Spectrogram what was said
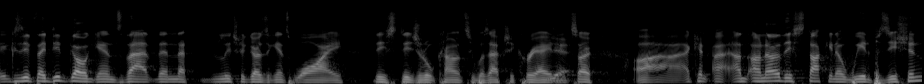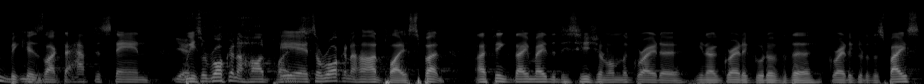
Because if they did go against that, then that literally goes against why this digital currency was actually created. Yeah. So uh, I can I, I- know they're stuck in a weird position because like they have to stand. Yeah, with, it's a rock and a hard place. Yeah, it's a rock and a hard place, but. I think they made the decision on the greater, you know, greater good of the greater good of the space.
